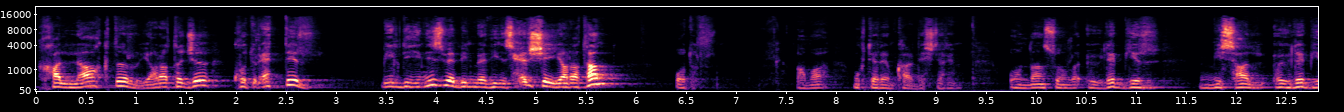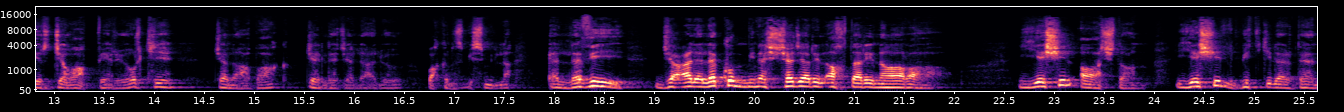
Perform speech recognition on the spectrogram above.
Hallaktır, yaratıcı, kudrettir. Bildiğiniz ve bilmediğiniz her şeyi yaratan odur. Ama muhterem kardeşlerim, ondan sonra öyle bir misal, öyle bir cevap veriyor ki Cenab-ı Hak Celle Celaluhu bakınız Bismillah اَلَّذ۪ي جَعَلَ لَكُمْ مِنَ الشَّجَرِ الْاَخْتَرِ نَارًا Yeşil ağaçtan, yeşil bitkilerden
